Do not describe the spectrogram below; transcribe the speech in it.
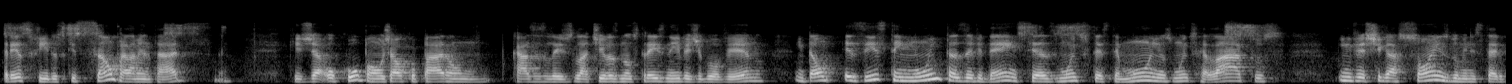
três filhos que são parlamentares, né, que já ocupam ou já ocuparam casas legislativas nos três níveis de governo. Então, existem muitas evidências, muitos testemunhos, muitos relatos, investigações do Ministério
